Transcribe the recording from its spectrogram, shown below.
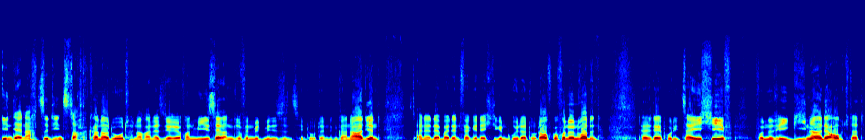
in der Nacht zu Dienstag Kanadot nach einer Serie von Militärangriffen mit mindestens zehn Toten in Kanadien ist einer der beiden verdächtigen Brüder tot aufgefunden worden. Teilte der Polizeichef von Regina, der Hauptstadt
